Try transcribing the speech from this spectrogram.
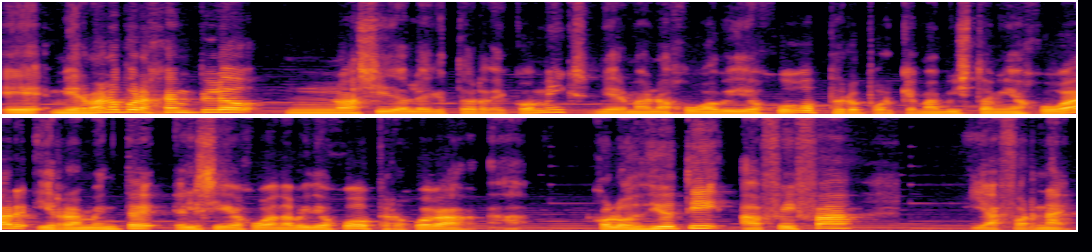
Eh, mi hermano, por ejemplo, no ha sido lector de cómics. Mi hermano ha jugado videojuegos, pero porque me ha visto a mí a jugar. Y realmente él sigue jugando a videojuegos, pero juega a Call of Duty, a FIFA y a Fortnite.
